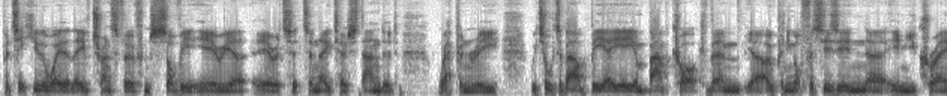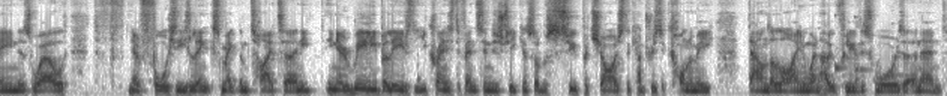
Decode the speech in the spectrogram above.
particularly the way that they've transferred from soviet era era to, to nato standard weaponry we talked about bae and babcock them opening offices in uh, in ukraine as well you know forge these links, make them tighter, and he you know really believes that Ukraine's defence industry can sort of supercharge the country's economy down the line when hopefully this war is at an end.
